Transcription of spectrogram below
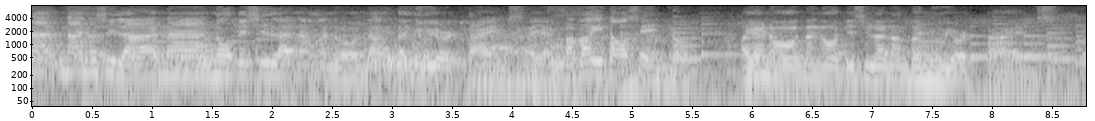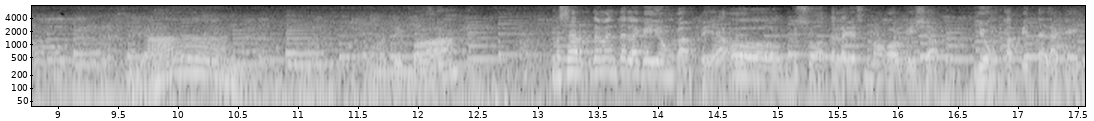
na, na ano sila, na notice sila ng ano, ng The New York Times. Ayan. Papakita ko sa inyo. Ayan oh, na notice sila ng The New York Times. Ayan. Di ba? Masarap naman talaga yung kape. Ako, gusto ko talaga sa mga coffee shop, yung kape talaga eh.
